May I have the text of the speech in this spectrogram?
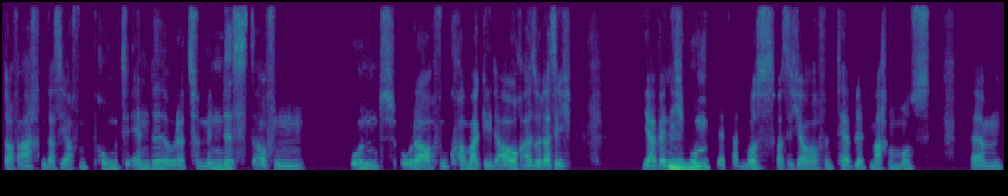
darauf achten, dass ich auf ein Punktende oder zumindest auf ein und oder auf ein Komma geht auch. Also dass ich, ja, wenn ich Mhm. umblättern muss, was ich auch auf dem Tablet machen muss, ähm,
